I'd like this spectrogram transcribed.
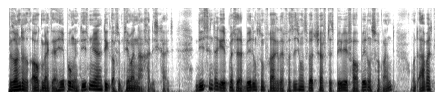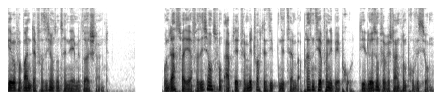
Besonderes Augenmerk der Erhebung in diesem Jahr liegt auf dem Thema Nachhaltigkeit. Dies sind Ergebnisse der Bildungsumfrage der Versicherungswirtschaft des BWV Bildungsverband und Arbeitgeberverband der Versicherungsunternehmen in Deutschland. Und das war Ihr Versicherungsfunk-Update für Mittwoch, den 7. Dezember, präsentiert von die die Lösung für Bestand und Provision.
